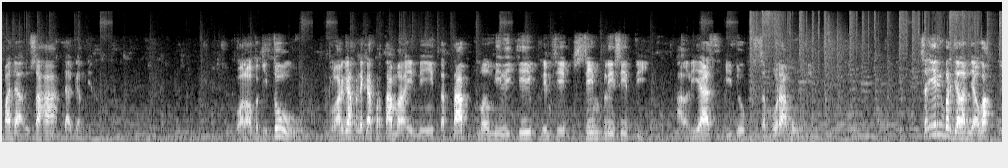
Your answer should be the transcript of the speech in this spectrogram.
pada usaha dagangnya. Walau begitu, keluarga pendekar pertama ini tetap memiliki prinsip simplicity alias hidup semurah mungkin. Seiring berjalannya waktu,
